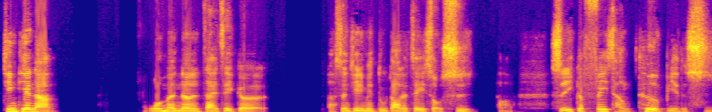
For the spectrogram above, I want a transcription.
今天呢，我们呢在这个啊圣经里面读到的这一首诗啊，是一个非常特别的诗，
